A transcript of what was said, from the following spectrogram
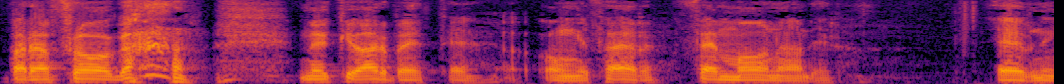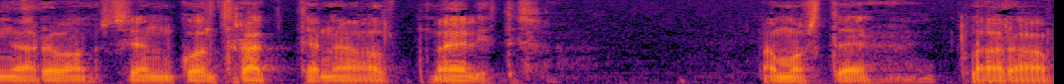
bara fråga. Mycket arbete, ungefär fem månader. Övningar och sen kontrakten och allt möjligt. Man måste klara av.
